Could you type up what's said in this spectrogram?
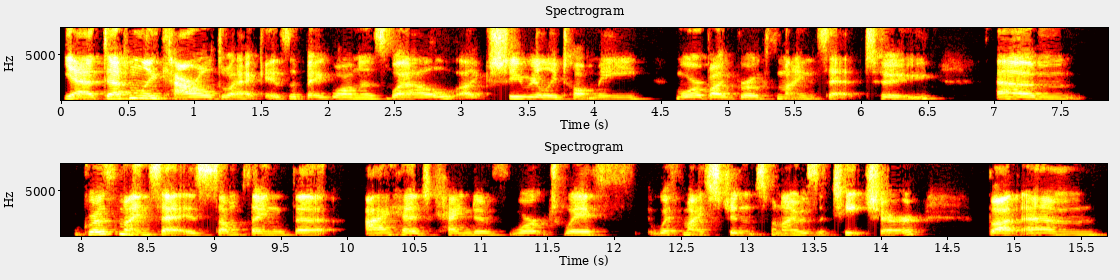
yeah, definitely Carol Dweck is a big one as well. Like she really taught me more about growth mindset too. Um, growth mindset is something that I had kind of worked with with my students when I was a teacher, but um,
